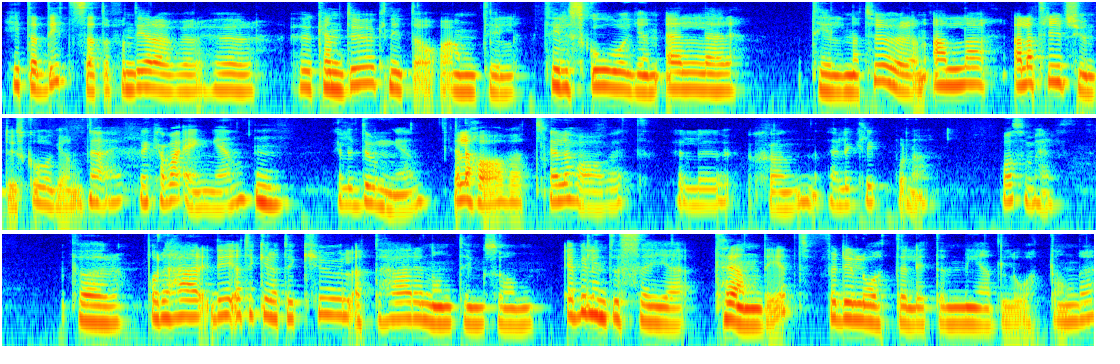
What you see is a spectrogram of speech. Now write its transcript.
hitta ditt sätt och fundera över hur, hur kan du knyta an till, till skogen eller till naturen. Alla, alla trivs ju inte i skogen. Nej, det kan vara ängen. Mm. Eller dungen. Eller havet. Eller havet. Eller sjön. Eller klipporna. Vad som helst. För, och det här, det, jag tycker att det är kul att det här är någonting som, jag vill inte säga trendigt, för det låter lite nedlåtande.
